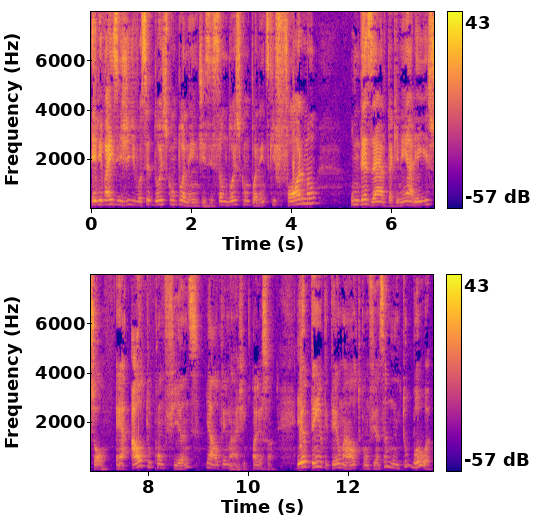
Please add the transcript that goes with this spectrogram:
ele vai exigir de você dois componentes, e são dois componentes que formam um deserto, é que nem areia e sol. É a autoconfiança e a autoimagem. Olha só. Eu tenho que ter uma autoconfiança muito boa.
